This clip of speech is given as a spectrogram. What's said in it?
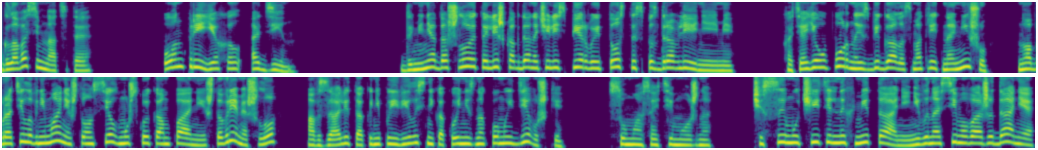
Глава 17. Он приехал один. До меня дошло это лишь когда начались первые тосты с поздравлениями. Хотя я упорно избегала смотреть на Мишу, но обратила внимание, что он сел в мужской компании, что время шло, а в зале так и не появилось никакой незнакомой девушки. С ума сойти можно. Часы мучительных метаний, невыносимого ожидания,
